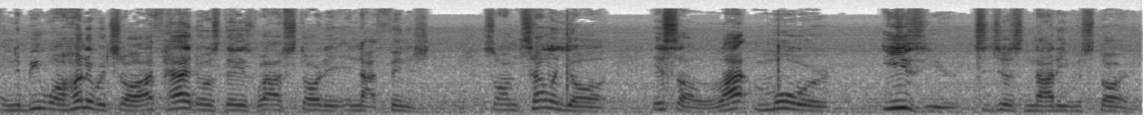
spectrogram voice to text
And to be 100 with y'all, I've had those days where I've started and not finished. So I'm telling y'all, it's a lot more easier to just not even start it.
